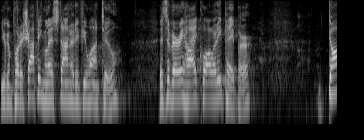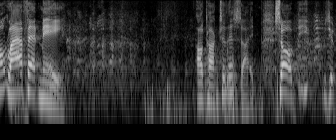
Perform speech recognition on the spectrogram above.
You can put a shopping list on it if you want to. It's a very high quality paper. Don't laugh at me. I'll talk to this side. So, you,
